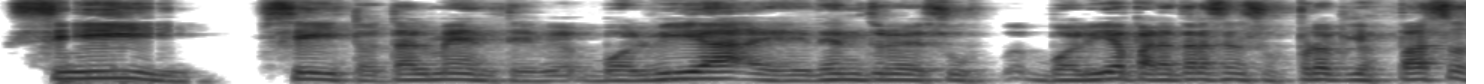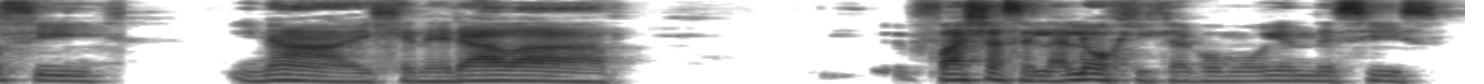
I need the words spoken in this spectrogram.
Sí, sí, totalmente. Volvía eh, dentro de sus. volvía para atrás en sus propios pasos y, y nada, y generaba fallas en la lógica, como bien decís.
